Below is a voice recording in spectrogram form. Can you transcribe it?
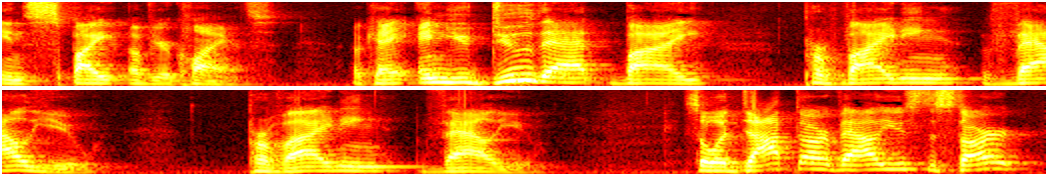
in spite of your clients. Okay? And you do that by providing value. Providing value. So adopt our values to start,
